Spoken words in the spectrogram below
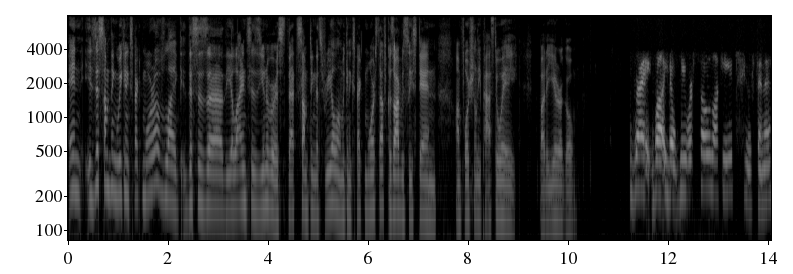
And is this something we can expect more of? Like, this is uh, the Alliances universe. That's something that's real, and we can expect more stuff. Because obviously, Stan unfortunately passed away about a year ago. Right. Well, you know, we were so lucky to finish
